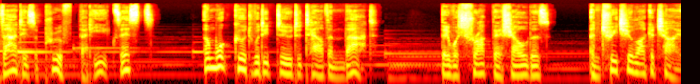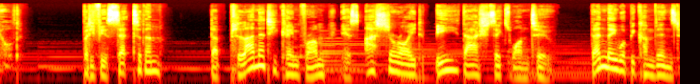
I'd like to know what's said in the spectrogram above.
that is a proof that he exists. And what good would it do to tell them that? They would shrug their shoulders and treat you like a child. But if you said to them, the planet he came from is asteroid B 612, then they would be convinced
